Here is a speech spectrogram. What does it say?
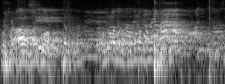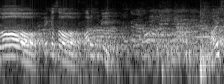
좋아, 잘 좋아, 잘 좋아. 기다려, 기다려. 더 들어가야 돼, 더 들어가야 돼. 써, 뺏겼어. 빠른 수비. 나이스.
